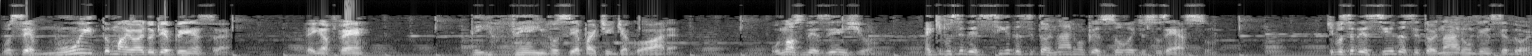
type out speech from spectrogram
Você é muito maior do que pensa. Tenha fé. Tenha fé em você a partir de agora. O nosso desejo é que você decida se tornar uma pessoa de sucesso. Que você decida se tornar um vencedor.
